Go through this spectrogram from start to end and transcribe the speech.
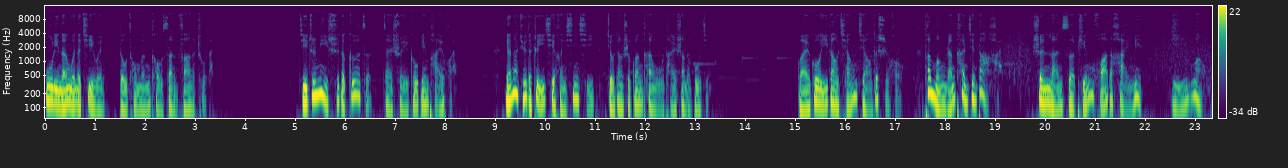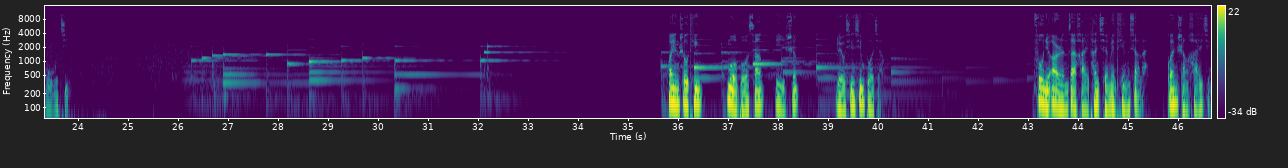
屋里难闻的气味都从门口散发了出来。几只觅食的鸽子在水沟边徘徊，雅娜觉得这一切很新奇，就当是观看舞台上的布景。拐过一道墙角的时候，她猛然看见大海，深蓝色平滑的海面，一望无际。欢迎收听《莫泊桑一生》，刘星星播讲。父女二人在海滩前面停下来，观赏海景。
